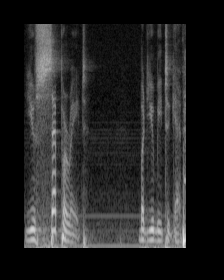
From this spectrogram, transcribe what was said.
You separate but you be together.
